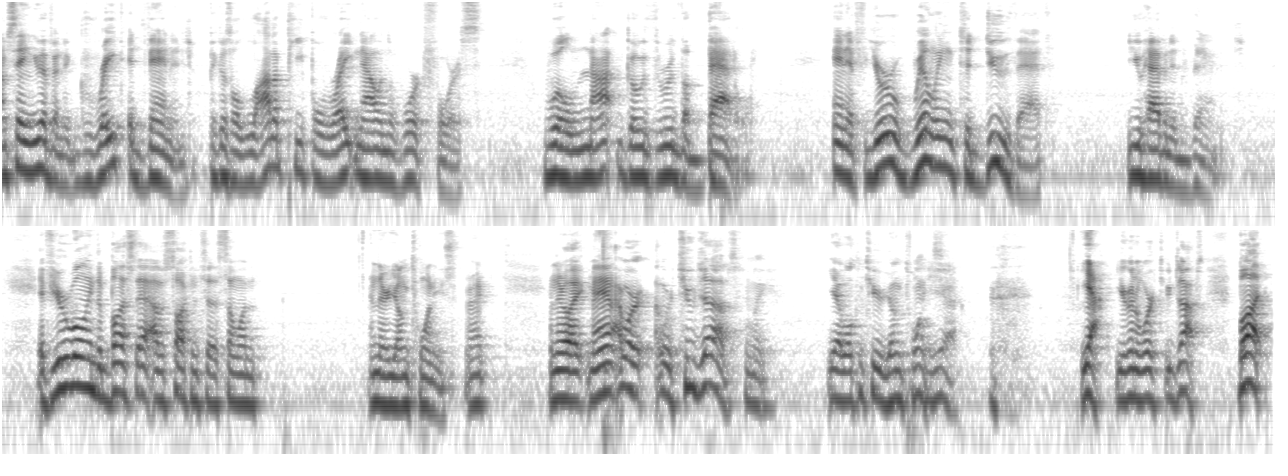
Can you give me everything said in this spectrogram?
I'm saying you have a great advantage because a lot of people right now in the workforce will not go through the battle, and if you're willing to do that, you have an advantage. If you're willing to bust that, I was talking to someone in their young 20s, right? And they're like, "Man, I work I work two jobs." I'm like, "Yeah, welcome to your young 20s." Yeah. Yeah, you're gonna work two jobs. But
